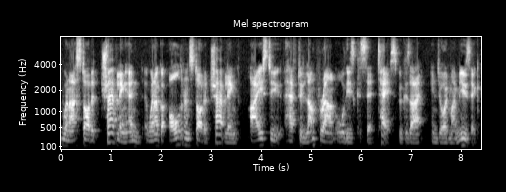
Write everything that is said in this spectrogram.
when I started traveling and when I got older and started traveling, I used to have to lump around all these cassette tapes because I enjoyed my music.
